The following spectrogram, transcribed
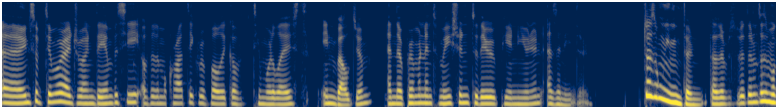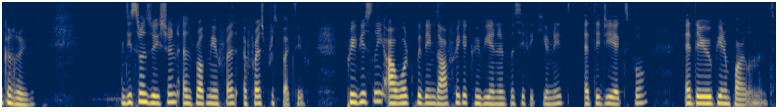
Uh, in September, I joined the Embassy of the Democratic Republic of Timor-Leste in Belgium and the permanent mission to the European Union as an intern. Tu és um intern, estás a perceber? Tu não tens uma carreira. This transition has brought me a fresh, a fresh perspective. Previously, I worked within the Africa, Caribbean, and Pacific unit at the G Expo at the European Parliament,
